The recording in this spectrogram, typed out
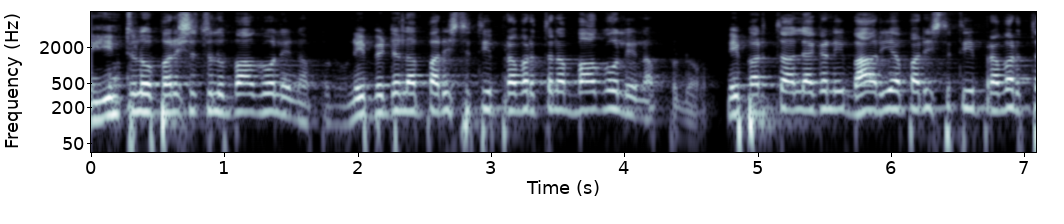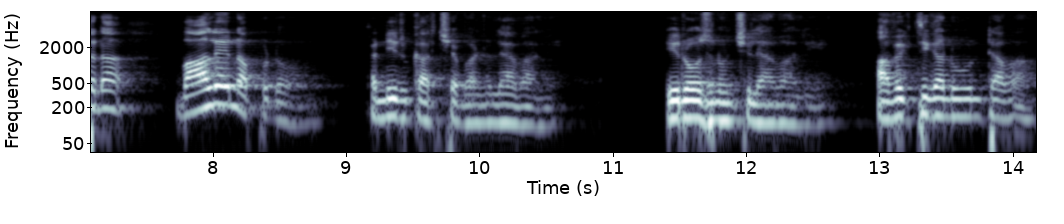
నీ ఇంటిలో పరిస్థితులు బాగోలేనప్పుడు నీ బిడ్డల పరిస్థితి ప్రవర్తన బాగోలేనప్పుడు నీ భర్త లేక నీ భార్య పరిస్థితి ప్రవర్తన బాగాలేనప్పుడు కన్నీరు కార్చేవాళ్ళు లేవాలి. ఈ రోజు నుంచి లేవాలి. ఆ వ్యక్తిగా నువ్వు ఉంటావా?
